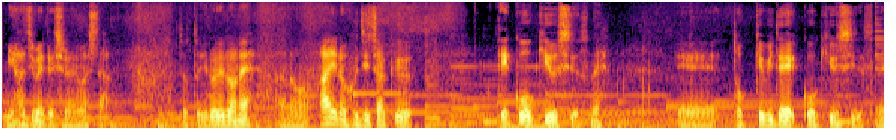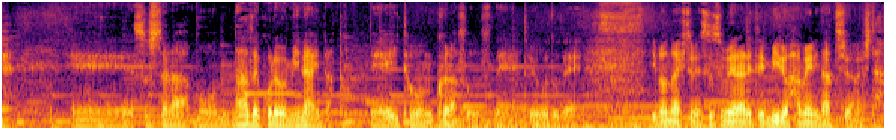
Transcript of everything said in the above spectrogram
見始めてしまいました。ちょっといろいろねあの愛の不時着で号泣しですね、えー、トッケビで号泣しですね、えー、そしたらもうなぜこれを見ないんだと、えー、伊藤クラスをですねということでいろんな人に勧められて見る羽目になってしまいました。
